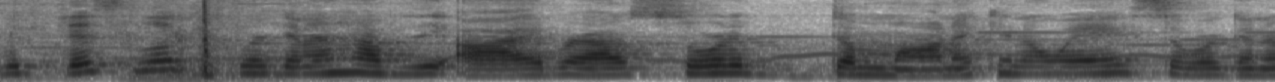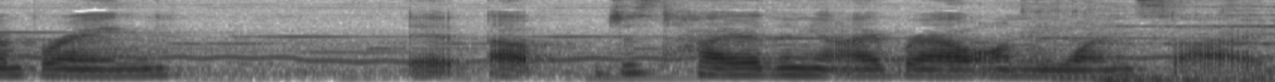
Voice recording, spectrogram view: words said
with this look, we're going to have the eyebrows sort of demonic in a way, so we're going to bring it up just higher than the eyebrow on one side.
